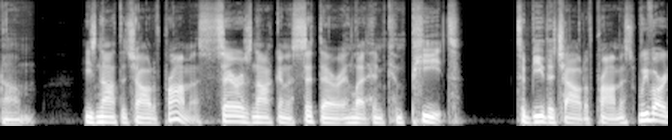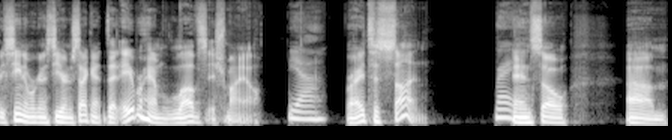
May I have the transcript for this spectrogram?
um, he's not the child of promise. Sarah's not going to sit there and let him compete to be the child of promise. We've already seen, and we're going to see here in a second, that Abraham loves Ishmael, Yeah. right? It's his son. Right. And so um,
